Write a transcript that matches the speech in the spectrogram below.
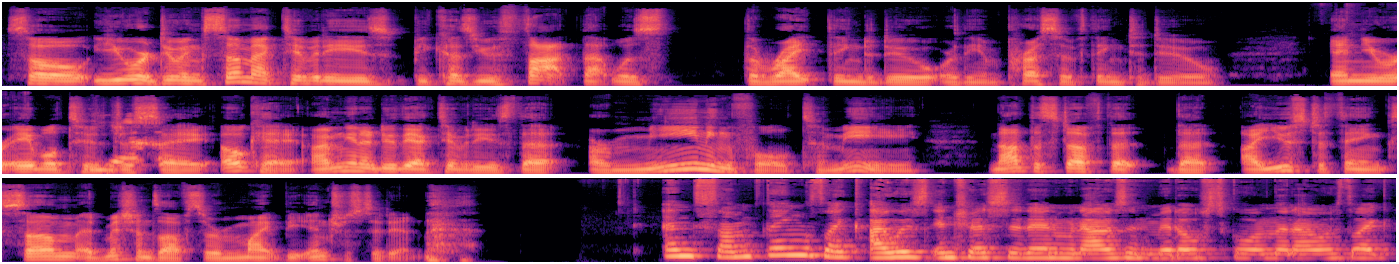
So you were doing some activities because you thought that was the right thing to do or the impressive thing to do. And you were able to yeah. just say, okay, I'm going to do the activities that are meaningful to me, not the stuff that, that I used to think some admissions officer might be interested in. And some things like I was interested in when I was in middle school, and then I was like,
